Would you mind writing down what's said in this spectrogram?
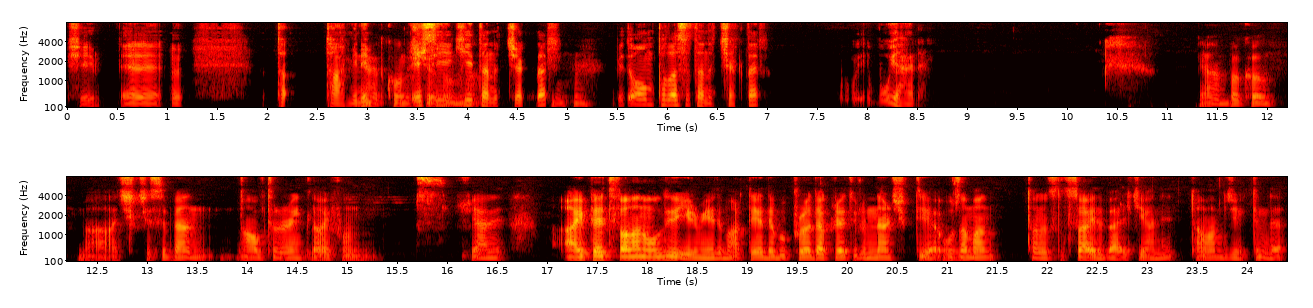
şeyim, e, ta- tahminim Evet konuşacağız SE2'yi onunla. tanıtacaklar. Hı hı. Bir de 10 Plus'ı tanıtacaklar. Bu yani. Yani bakalım. Açıkçası ben altın renkli iPhone yani iPad falan oldu ya 27 Mart'ta ya da bu Product Red ürünler çıktı ya o zaman tanıtılsaydı belki hani tamam diyecektim de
